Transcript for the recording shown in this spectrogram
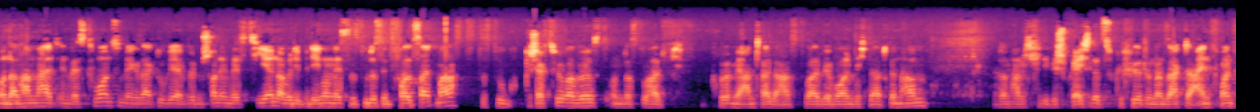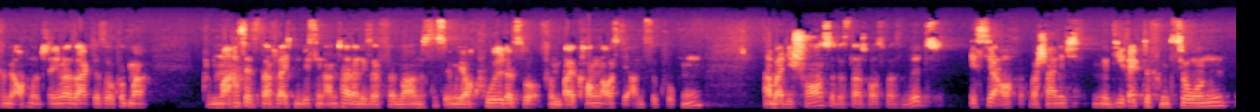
Und dann haben halt Investoren zu mir gesagt, du, wir würden schon investieren, aber die Bedingung ist, dass du das in Vollzeit machst, dass du Geschäftsführer wirst und dass du halt mehr Anteile hast, weil wir wollen dich da drin haben. Dann habe ich viele Gespräche dazu geführt und dann sagte ein Freund von mir, auch ein Unternehmer, sagte so, guck mal, du hast jetzt da vielleicht ein bisschen Anteil an dieser Firma und es ist irgendwie auch cool, das so vom Balkon aus dir anzugucken. Aber die Chance, dass daraus was wird, ist ja auch wahrscheinlich eine direkte Funktion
